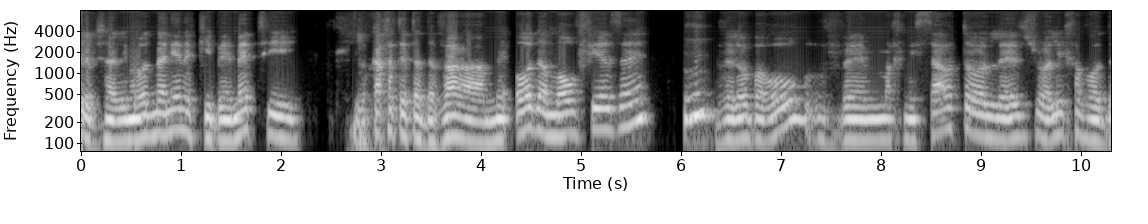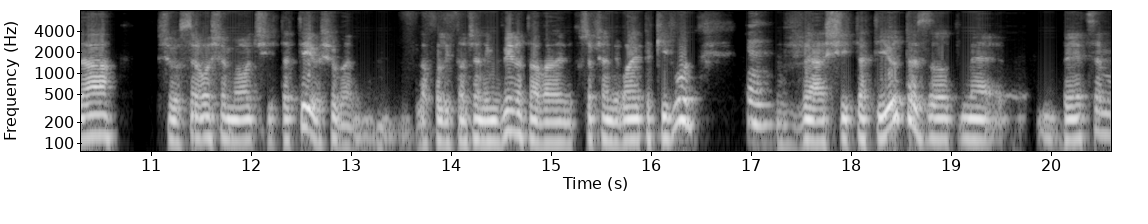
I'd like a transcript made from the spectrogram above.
למשל היא מאוד מעניינת, כי באמת היא, היא לוקחת את הדבר המאוד אמורפי הזה, ולא ברור, ומכניסה אותו לאיזשהו הליך עבודה שעושה רושם מאוד שיטתי, ושוב, אני לא יכול לטעון שאני מבין אותו, אבל אני חושב שאני רואה את הכיוון, כן. והשיטתיות הזאת בעצם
